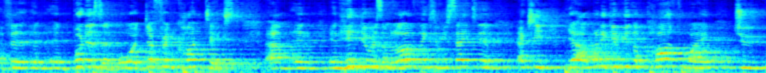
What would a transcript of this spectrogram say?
if in, in, Buddhism or a different context, um, in, in Hinduism, a lot of things, if you say to them, actually, yeah, I want to give you the pathway to,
